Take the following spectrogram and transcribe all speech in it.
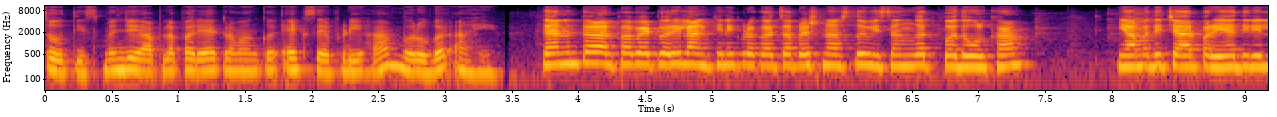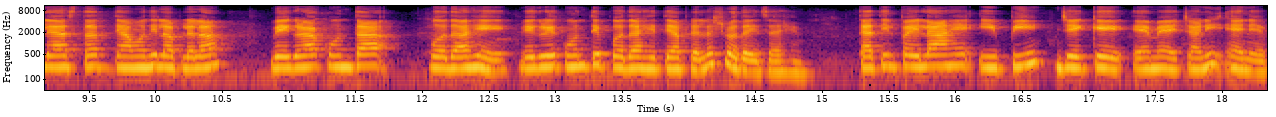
चौतीस. म्हणजे आपला पर्याय क्रमांक एक्स एफ डी हा बरोबर आहे. त्यानंतर अल्फाबेटवरील आणखीन एक प्रकारचा प्रश्न असतो विसंगत पद ओळखा. यामध्ये चार पर्याय दिलेले असतात त्यामधील आपल्याला वेगळा कोणता पद आहे. वेगळे कोणते पद आहे ते आपल्याला शोधायचं आहे. त्यातील पहिला आहे E P J K M H आणि एन एफ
